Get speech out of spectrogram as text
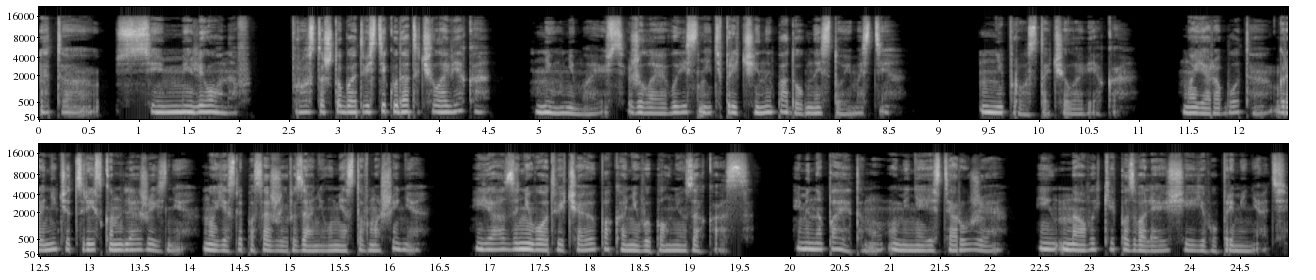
Это 7 миллионов. Просто чтобы отвезти куда-то человека? Не унимаюсь, желая выяснить причины подобной стоимости. Не просто человека. Моя работа граничит с риском для жизни, но если пассажир занял место в машине, я за него отвечаю, пока не выполню заказ. Именно поэтому у меня есть оружие, и навыки, позволяющие его применять.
